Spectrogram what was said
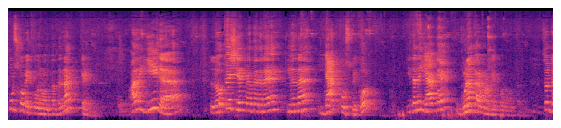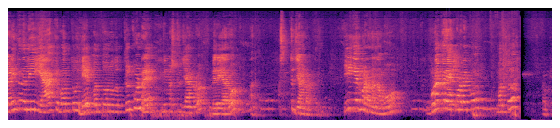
ಕೂಡಿಸ್ಕೋಬೇಕು ಅನ್ನುವಂಥದ್ದನ್ನ ಕೇಳಿದ್ವಿ. ಆದ್ರೆ ಈಗ ಲೋಕೇಶ್ ಏನ್ ಕೇಳ್ತಾ ಇದ್ದಾರೆ ಇದನ್ನ ಯಾಕೆ ಕೂಡಿಸ್ಬೇಕು? ಇದನ್ನ ಯಾಕೆ ಗುಣಾಕಾರ ಮಾಡಬೇಕು ಅನ್ನುವಂಥದ್ದು. ಸೊ ಗಣಿತದಲ್ಲಿ ಯಾಕೆ ಬಂತು, ಹೇಗೆ ಬಂತು ಅನ್ನೋದು ತಿಳ್ಕೊಂಡ್ರೆ ನಿಮ್ಮಷ್ಟು ಜಾಣರು ಬೇರೆ ಯಾರು ಅಲ್ಲ. ಅಷ್ಟು ಜಾಣರಾಗ್ತೀವಿ ಈಗ ಏನ್ ಮಾಡೋಣ ನಾವು? ಗುಣಾಕಾರ ಯಾಕೆ ಮಾಡಬೇಕು ಮತ್ತು ಓಕೆ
